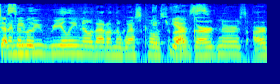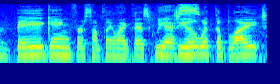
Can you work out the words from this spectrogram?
But I mean, we really know that on the West Coast, our Yes. gardeners are begging for something like this. We Yes. deal with the blight.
